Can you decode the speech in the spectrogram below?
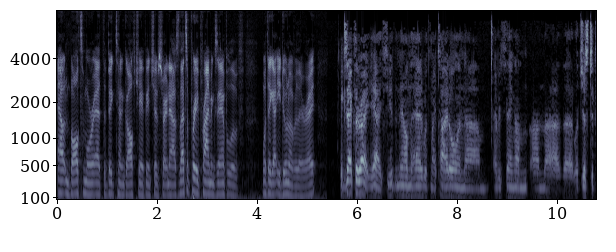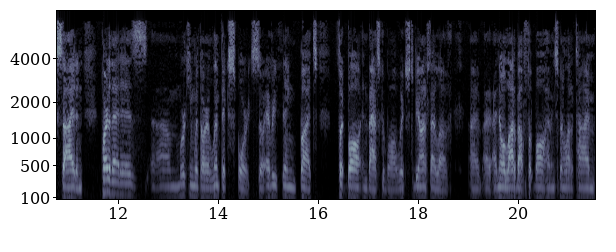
out in Baltimore at the Big Ten Golf Championships right now, so that's a pretty prime example of what they got you doing over there, right? Exactly right. Yeah, you hit the nail on the head with my title and um, everything on on the, the logistics side. And part of that is um, working with our Olympic sports, so everything but football and basketball, which, to be honest, I love. I, I know a lot about football, having spent a lot of time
